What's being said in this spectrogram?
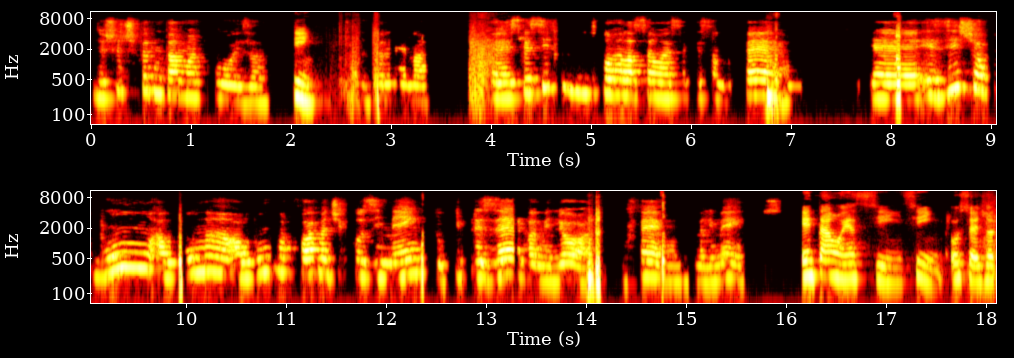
deixa eu te perguntar uma coisa. Sim. Daniela. É, especificamente com relação a essa questão do ferro, é, existe algum, alguma, alguma forma de cozimento que preserva melhor o ferro nos alimentos? Então, é assim, sim. Ou seja,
